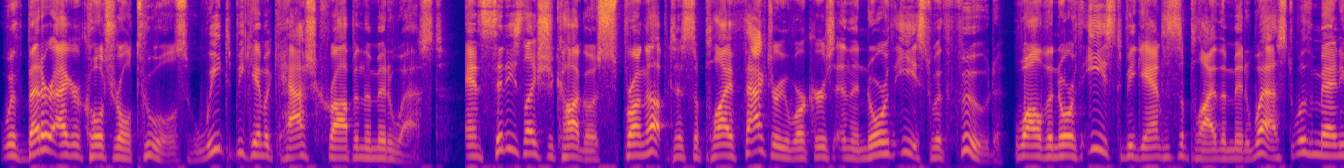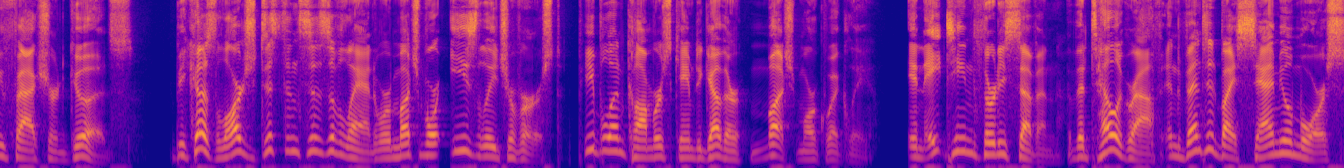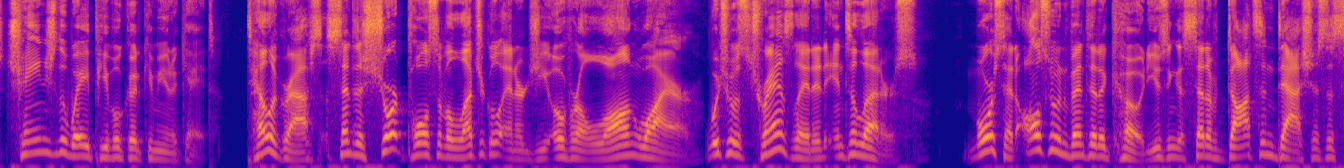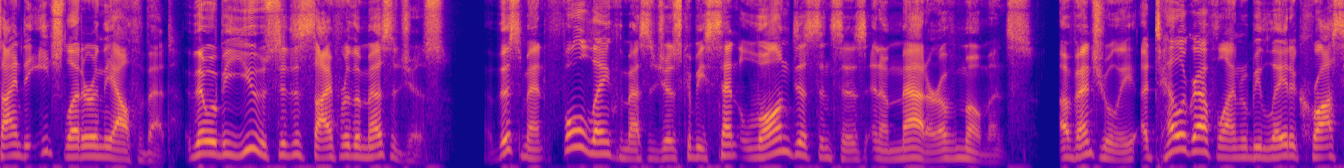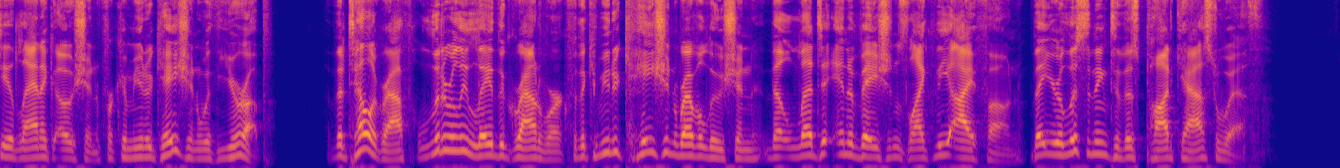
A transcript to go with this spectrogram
With better agricultural tools, wheat became a cash crop in the Midwest, and cities like Chicago sprung up to supply factory workers in the Northeast with food, while the Northeast began to supply the Midwest with manufactured goods. Because large distances of land were much more easily traversed, people and commerce came together much more quickly. In 1837, the telegraph invented by Samuel Morse changed the way people could communicate. Telegraphs sent a short pulse of electrical energy over a long wire, which was translated into letters. Morse had also invented a code using a set of dots and dashes assigned to each letter in the alphabet that would be used to decipher the messages. This meant full length messages could be sent long distances in a matter of moments. Eventually, a telegraph line would be laid across the Atlantic Ocean for communication with Europe. The telegraph literally laid the groundwork for the communication revolution that led to innovations like the iPhone that you're listening to this podcast with.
